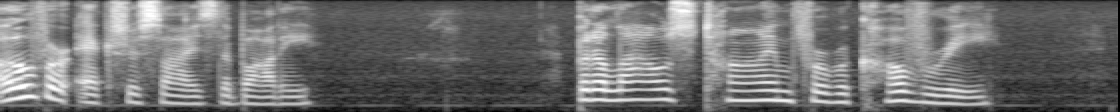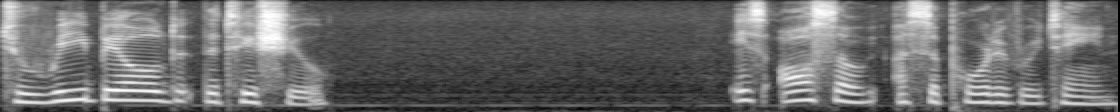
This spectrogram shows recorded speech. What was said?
over exercise the body but allows time for recovery to rebuild the tissue is also a supportive routine.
